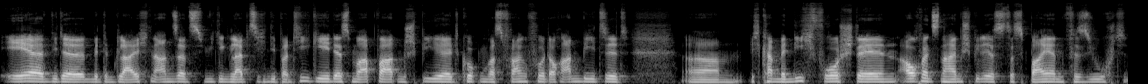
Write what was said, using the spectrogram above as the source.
eher wieder mit dem gleichen Ansatz wie gegen Leipzig in die Partie geht, erstmal abwarten, spielt, gucken, was Frankfurt auch anbietet. Ähm, ich kann mir nicht vorstellen, auch wenn es ein Heimspiel ist, dass Bayern versucht,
